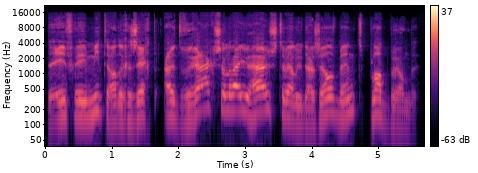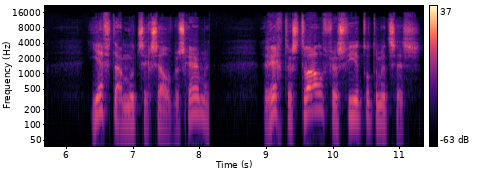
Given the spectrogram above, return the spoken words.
De Efraïmieten hadden gezegd: Uit wraak zullen wij uw huis, terwijl u daar zelf bent, platbranden. Jefta moet zichzelf beschermen. Rechters 12, vers 4 tot en met 6.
